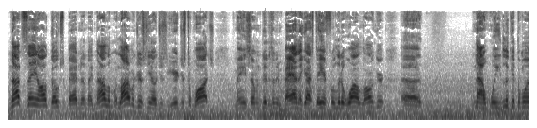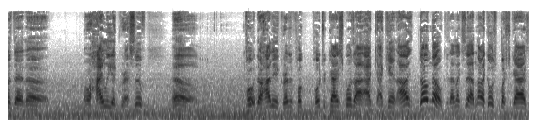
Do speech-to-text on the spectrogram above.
Not saying all ghosts are bad, nothing like that. A lot of them are just you know just here just to watch. Maybe someone did something bad, they got to stay here for a little while longer. Uh, now, when you look at the ones that uh, are highly aggressive, uh, the highly aggressive poltergeist ones, I, I, I can't, I don't know because, I like I said, I'm not a Ghostbuster guys.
